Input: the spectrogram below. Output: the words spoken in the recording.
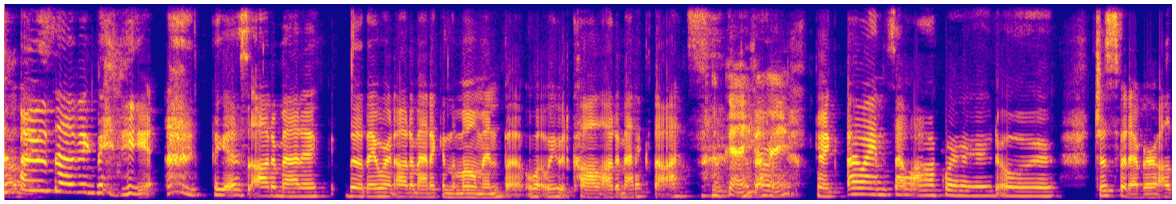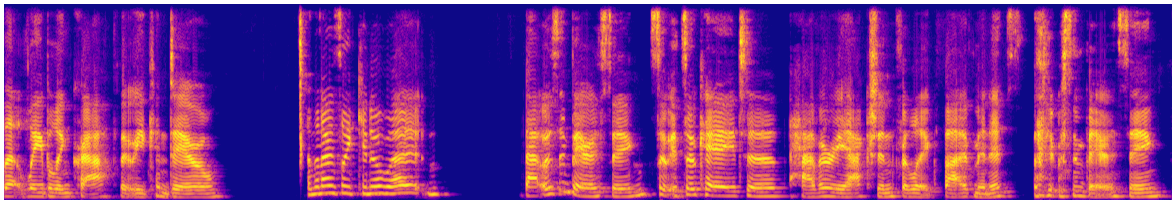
I wish I saw I that. was having maybe, I guess, automatic, though they weren't automatic in the moment, but what we would call automatic thoughts. Okay, all About, right. Like, oh, I'm so awkward, or just whatever, all that labeling crap that we can do. And then I was like, you know what? That was embarrassing. So it's okay to have a reaction for like five minutes that it was embarrassing.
